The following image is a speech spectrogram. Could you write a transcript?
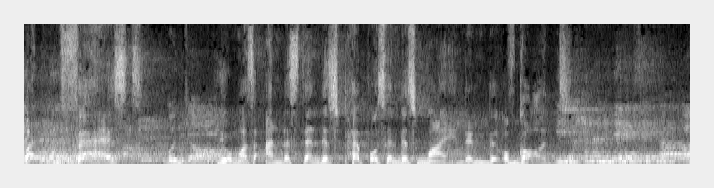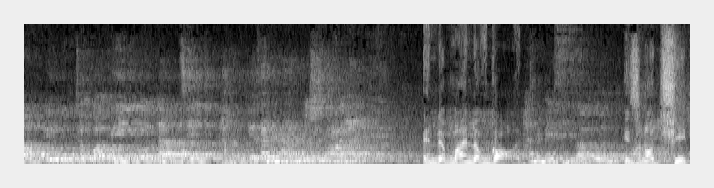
But first, you must understand this purpose and this mind and of God. And the mind of God is not cheap.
